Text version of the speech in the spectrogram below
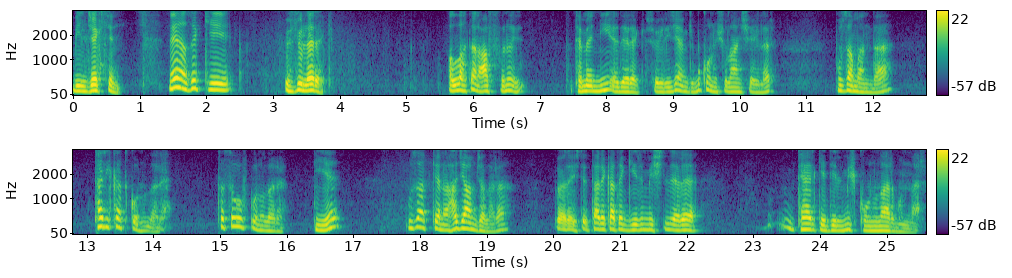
bileceksin. Ne yazık ki üzülerek, Allah'tan affını temenni ederek söyleyeceğim ki bu konuşulan şeyler bu zamanda tarikat konuları, tasavvuf konuları diye uzak kenar hacı amcalara, böyle işte tarikata girmişlere terk edilmiş konular bunlar.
